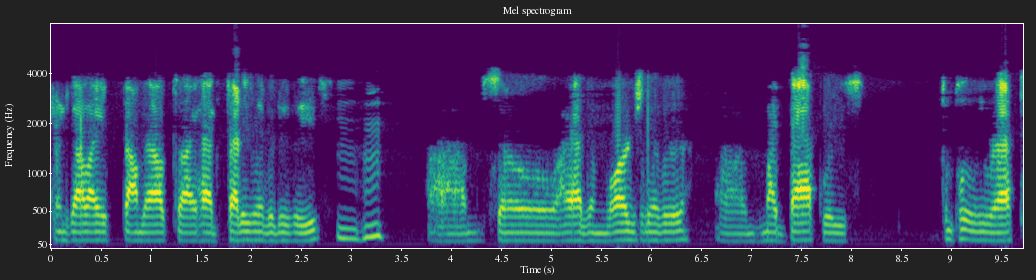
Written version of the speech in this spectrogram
Turns out I found out I had fatty liver disease. Mm-hmm. Um, so I had an enlarged liver. Um, my back was completely wrecked.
